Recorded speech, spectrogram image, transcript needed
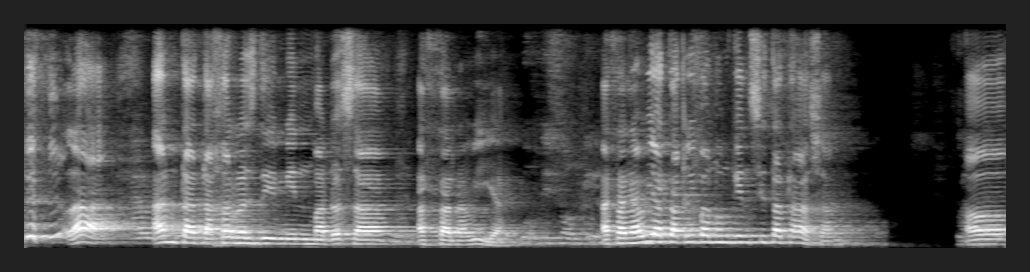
La anta takharrajti min madrasah ats-tsanawiyah ats-tsanawiyah takriban mungkin sitata ashar. Uh,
